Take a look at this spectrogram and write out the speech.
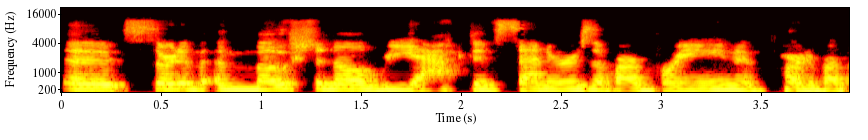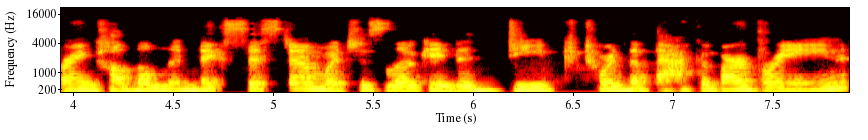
the sort of emotional reactive centers of our brain, a part of our brain called the limbic system, which is located deep toward the back of our brain.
